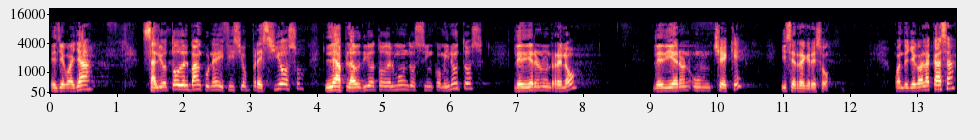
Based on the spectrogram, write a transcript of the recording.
él llegó allá, salió todo el banco, un edificio precioso, le aplaudió todo el mundo cinco minutos, le dieron un reloj, le dieron un cheque y se regresó. Cuando llegó a la casa,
